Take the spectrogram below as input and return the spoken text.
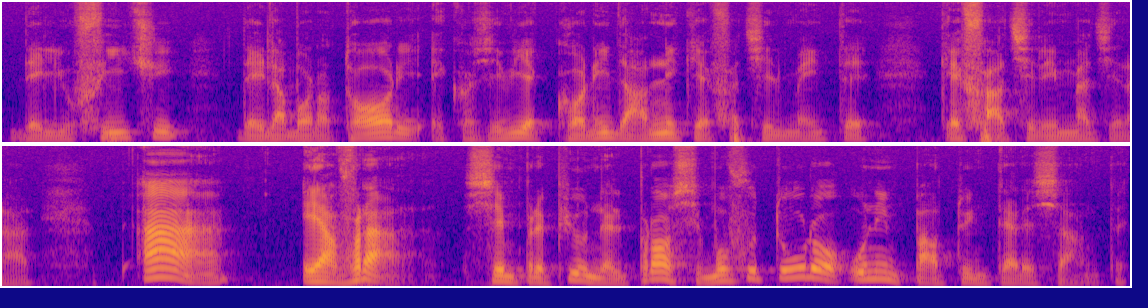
degli uffici, dei laboratori e così via, con i danni che è, facilmente, che è facile immaginare. Ha e avrà sempre più nel prossimo futuro un impatto interessante,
